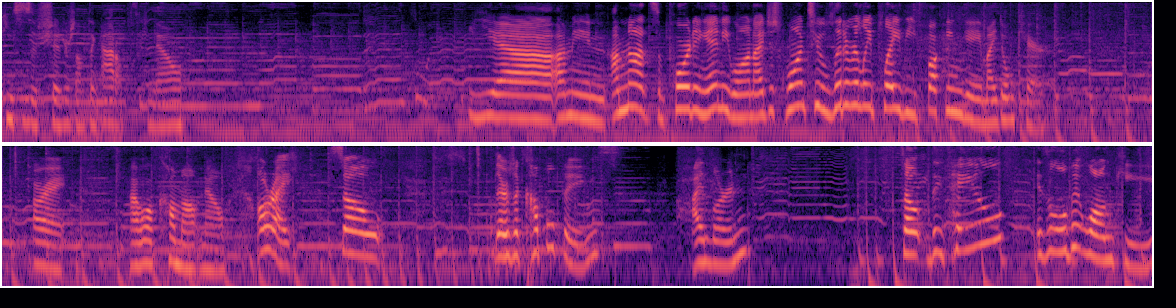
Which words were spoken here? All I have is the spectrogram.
pieces of shit or something. I don't know. Yeah, I mean, I'm not supporting anyone. I just want to literally play the fucking game. I don't care. Alright. I will come out now. Alright, so there's a couple things I learned. So the tail is a little bit wonky.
